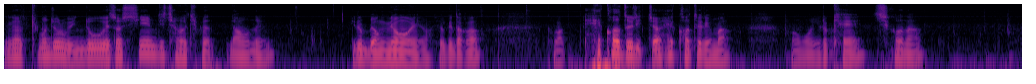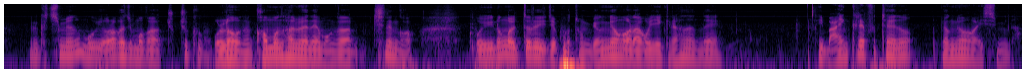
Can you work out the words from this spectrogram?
우리가 기본적으로 윈도우에서 cmd 창을 치면 나오는 이런 명령어예요. 여기다가 그 막 해커들 있죠? 해커들이 막어뭐 이렇게 치거나 이렇게 치면 뭐 여러 가지 뭐가 쭉쭉 올라오는 검은 화면에 뭔가 치는 거 뭐 이런 것들을 이제 보통 명령어라고 얘기를 하는데 이 마인크래프트에도 명령어가 있습니다.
